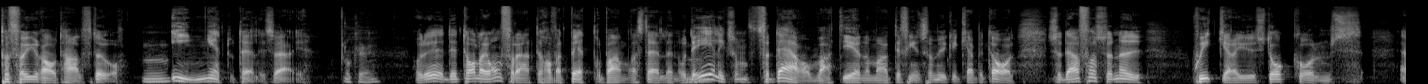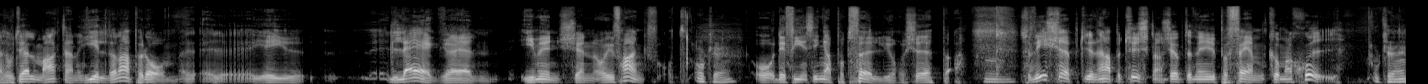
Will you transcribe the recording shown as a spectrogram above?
på fyra och ett halvt år. Mm. Inget hotell i Sverige. Okay. Och det, det talar ju om för dig att det har varit bättre på andra ställen och det är mm. liksom fördärvat genom att det finns för mycket kapital. Så därför så nu skickar ju Stockholms alltså hotellmarknaden, gilderna på dem eh, är ju lägre än i München och i Frankfurt. Okay. Och det finns inga portföljer att köpa. Mm. Så vi köpte den här på Tyskland köpte vi på 5,7. Okej, okay.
